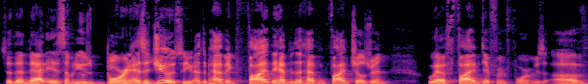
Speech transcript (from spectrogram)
so then that is somebody who's born as a Jew. So you end up having five, they happen to having five children who have five different forms of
